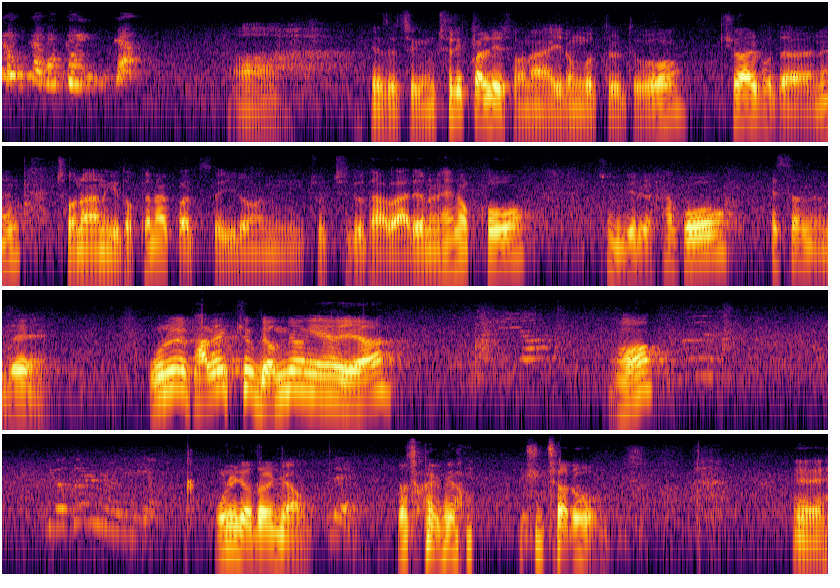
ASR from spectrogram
경사무소입니다. 아, 그래서 지금 출입관리 전화 이런 것들도 QR보다는 전화하는 게 더 편할 것 같아서 이런 조치도 다 마련을 해놓고 준비를 하고 했었는데 오늘 바베큐 몇 명이에요, 얘야? 어? 여덟 명이요. 오늘 8명. 네. 8명. 진짜로. 예,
